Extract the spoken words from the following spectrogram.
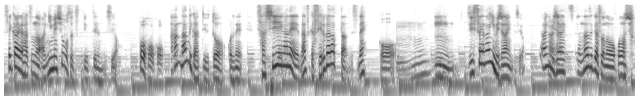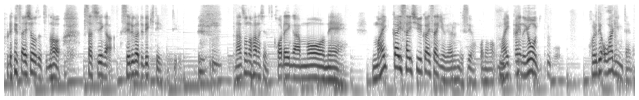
世界初のアニメ小説って言ってるんですよ。ほうほうほななんでかっていうと、これね、挿絵がね、なぜかセル画だったんですね。こう。うん。う、うん。実際のアニメじゃないんですよ。アニメじゃないんですけど、なぜかその、この小連載小説の 挿絵がセル画でできているっていう、謎の話なんです。これがもうね、毎回最終回作業をやるんですよ。この、毎回のように。これで終わりみたいな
